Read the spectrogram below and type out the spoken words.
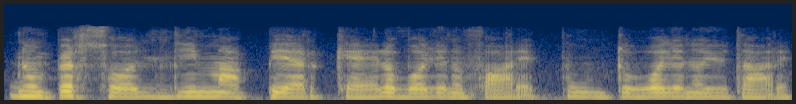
non per soldi, ma perché lo vogliono fare, punto, vogliono aiutare.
